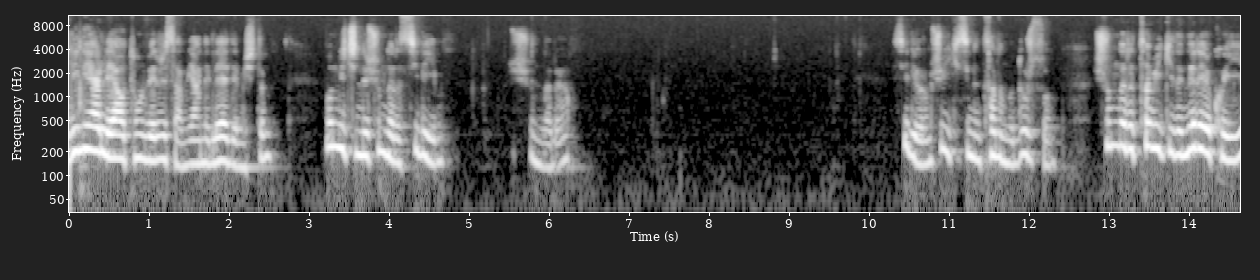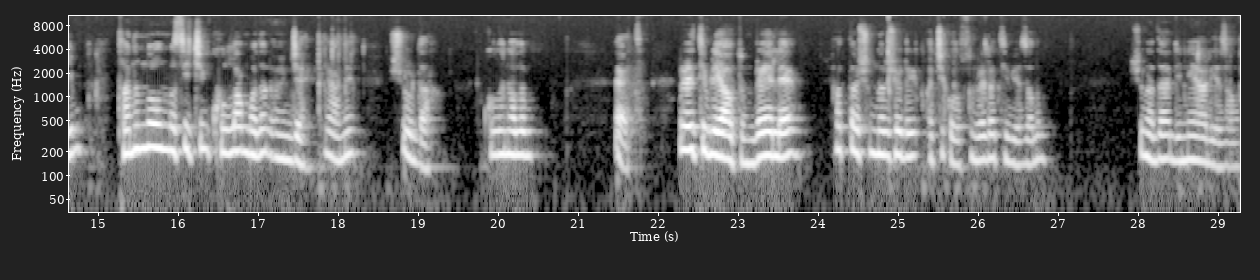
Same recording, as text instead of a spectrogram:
lineer layout'umu verirsem yani L demiştim. Bunun içinde şunları sileyim. Şunları. Siliyorum. Şu ikisinin tanımı dursun. Şunları tabii ki de nereye koyayım? Tanımlı olması için kullanmadan önce. Yani şurada. Kullanalım. Evet. Relative layout'um RL. Hatta şunları şöyle açık olsun. Relative yazalım. Şuna da linear yazalım.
